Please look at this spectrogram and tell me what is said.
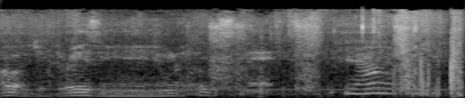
Oh, just raising your hand. I'm like, oh, snap. No. I haven't.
